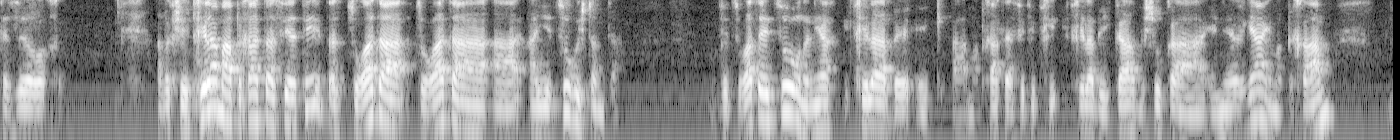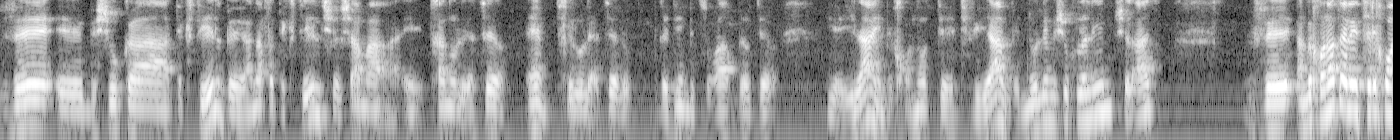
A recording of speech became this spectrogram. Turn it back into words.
כזה או אחר. אבל כשהתחילה המהפכה התעשייתית, אז צורת, ה, צורת ה, ה, הייצור השתנתה. וצורת הייצור, נניח, התחילה, ב, המהפכה התעשייתית התחילה בעיקר בשוק האנרגיה עם הפחם, ובשוק הטקסטיל, בענף הטקסטיל, ששם התחלנו לייצר, הם התחילו לייצר בגדים בצורה הרבה יותר יעילה, עם מכונות תביעה ונולים משוכללים של אז, והמכונות האלה הצריכו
